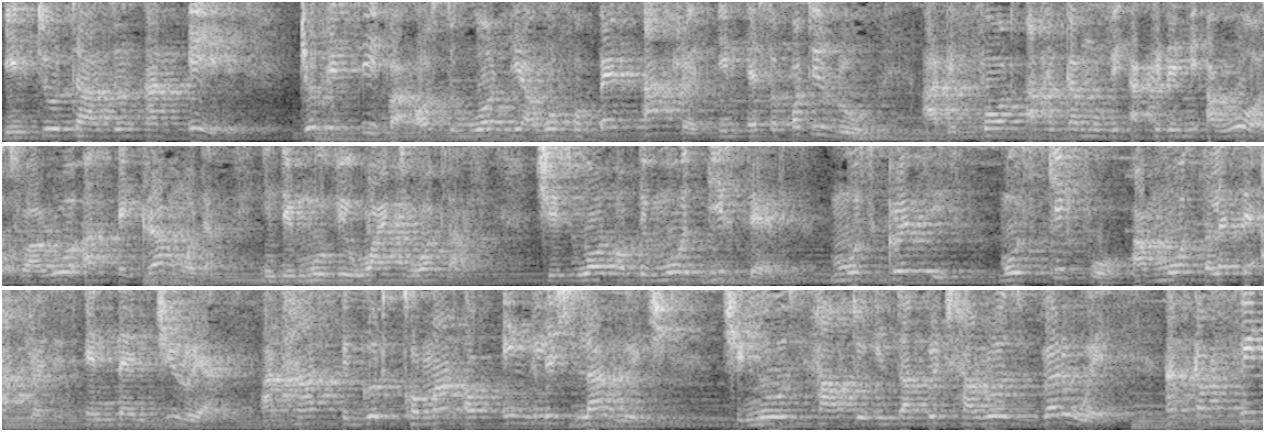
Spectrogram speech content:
In 2008, Joke Silva also won the award for Best Actress in a Supporting Role at the 4th African Movie Academy Awards for her role as a grandmother in the movie White Waters. She is one of the most gifted, most creative, most skillful, and most talented actresses in Nigeria and has a good command of English language. She knows how to interpret her roles very well and can fit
